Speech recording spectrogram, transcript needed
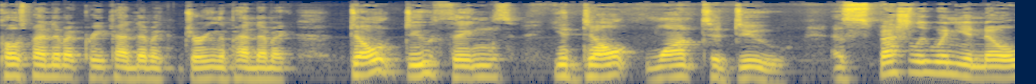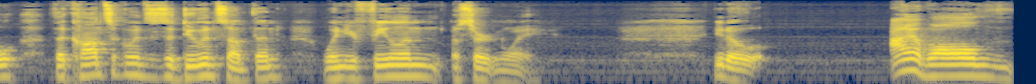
post pandemic, pre pandemic, during the pandemic. Don't do things you don't want to do especially when you know the consequences of doing something when you're feeling a certain way. You know, I have all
